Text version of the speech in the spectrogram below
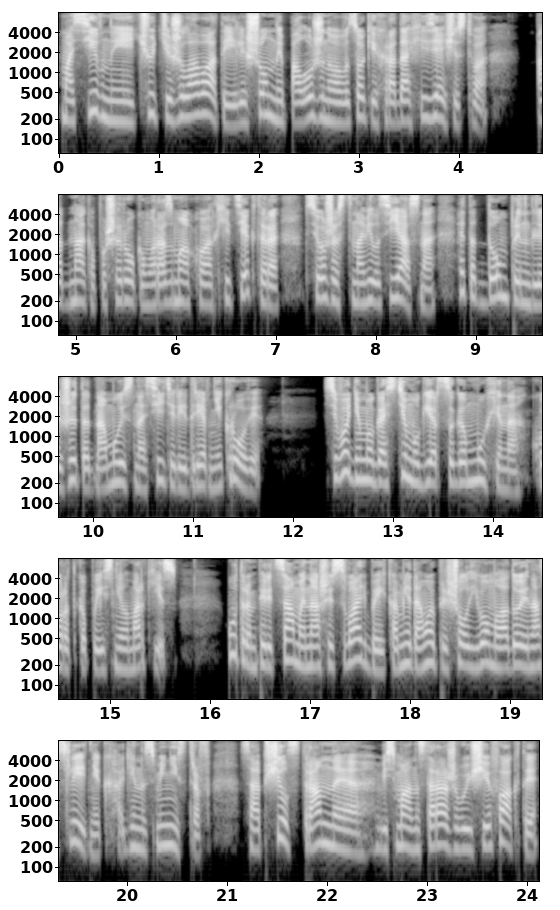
массивный и чуть тяжеловатый, лишенный положенного в высоких родах изящества. Однако по широкому размаху архитектора все же становилось ясно, этот дом принадлежит одному из носителей древней крови. «Сегодня мы гостим у герцога Мухина», — коротко пояснил Маркиз. Утром перед самой нашей свадьбой ко мне домой пришел его молодой наследник, один из министров. Сообщил странные, весьма настораживающие факты,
